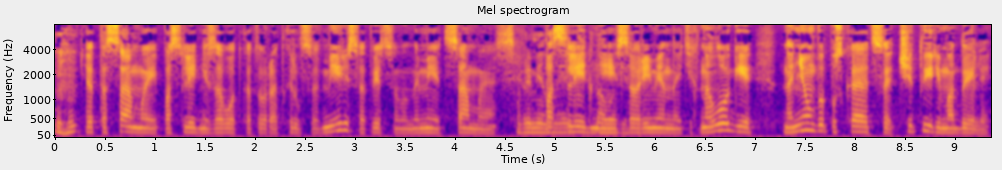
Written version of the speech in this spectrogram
Угу. Это самый последний завод, который открылся в мире, соответственно, он имеет самые современные последние технологии. современные технологии. На нем выпускаются четыре модели.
